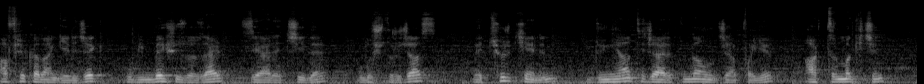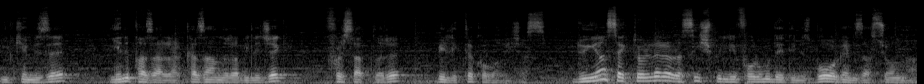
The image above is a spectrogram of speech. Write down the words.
Afrika'dan gelecek bu 1500 özel ziyaretçiyle buluşturacağız ve Türkiye'nin dünya ticaretinden alacağı payı arttırmak için ülkemize yeni pazarlar kazandırabilecek fırsatları birlikte kovalayacağız. Dünya Sektörler Arası İşbirliği Forumu dediğimiz bu organizasyonla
